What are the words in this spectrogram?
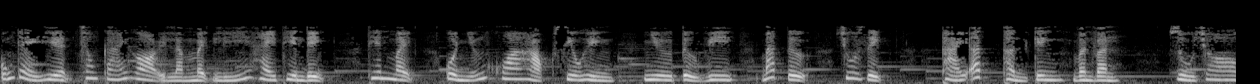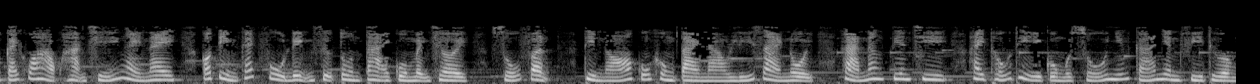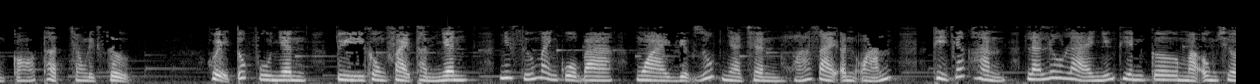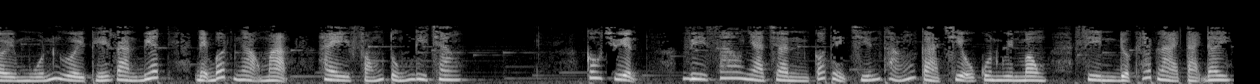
cũng thể hiện trong cái gọi là mệnh lý hay thiên định, thiên mệnh của những khoa học siêu hình như tử vi, bát tự, chu dịch, thái ất, thần kinh, vân vân. Dù cho cái khoa học hạn chế ngày nay có tìm cách phủ định sự tồn tại của mệnh trời, số phận, thì nó cũng không tài nào lý giải nổi khả năng tiên tri hay thấu thị của một số những cá nhân phi thường có thật trong lịch sử. Huệ Túc Phu Nhân tuy không phải thần nhân, nhưng sứ mệnh của bà ngoài việc giúp nhà Trần hóa giải ân oán, thì chắc hẳn là lưu lại những thiên cơ mà ông trời muốn người thế gian biết để bớt ngạo mạn hay phóng túng đi chăng? Câu chuyện, Vì sao nhà Trần có thể chiến thắng cả triệu quân Nguyên Mông, xin được khép lại tại đây.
